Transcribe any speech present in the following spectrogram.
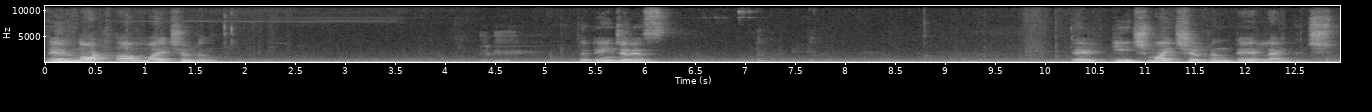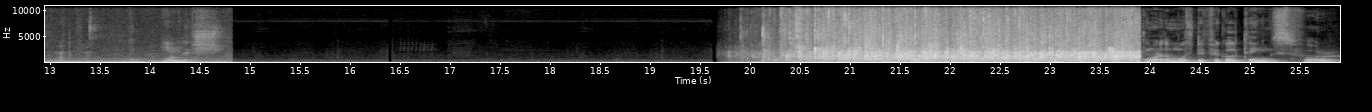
They'll not harm my children. The danger is they'll teach my children their language, English. I think one of the most difficult things for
